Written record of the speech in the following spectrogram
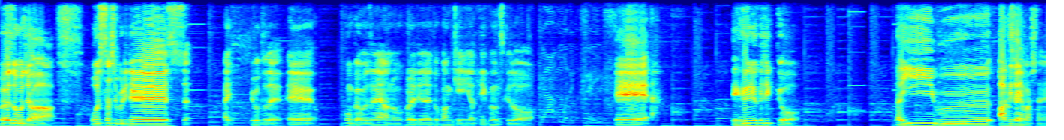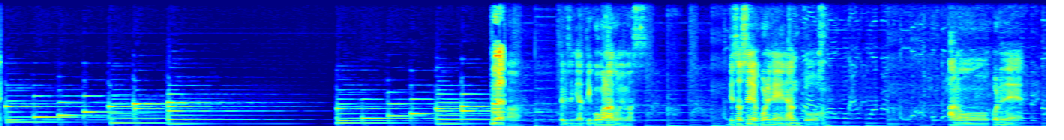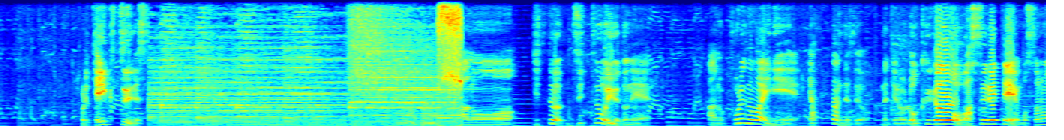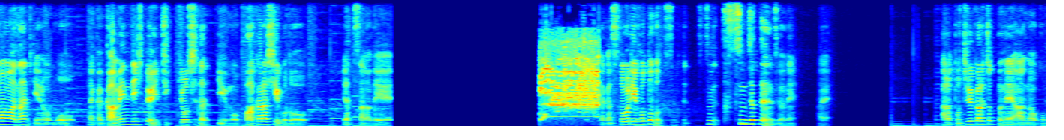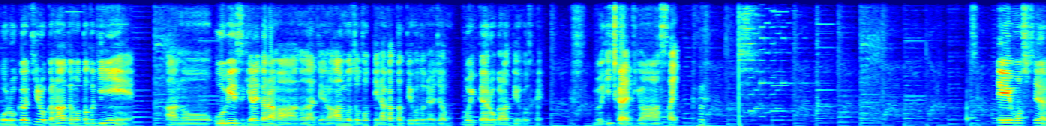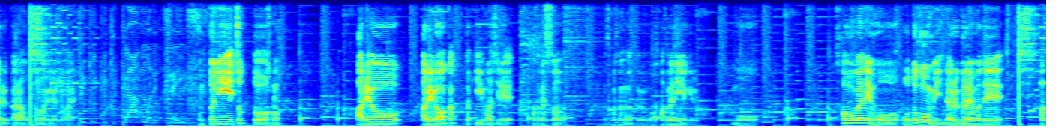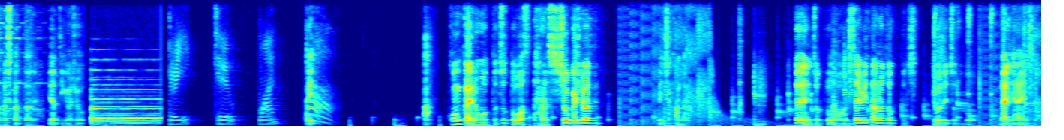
おはようございます。お久しぶりでーす。はい。ということで、えー、今回もですね、あの、フライデーナイトファンキーやっていくんですけど、えー、FNF 実況、だいぶ、開けちゃいましたね。まあ、久々にやっていこうかなと思います。で、そしてね、これね、なんと、あのー、これね、これテイク2です。あのー、実は、実を言うとね、あの、これの前に、やったんですよ。なんていうの、録画を忘れて、もうそのまま、なんていうの、もう、なんか画面で一人実況してたっていう、もうバカらしいことをやってたので、なんかストーリーほとんど進んじゃってるんですよね。はい。あの、途中からちょっとね、あの、ここ録画切ろうかなって思った時に、あの、OBS 開いたら、まあ、あの、なんていうの、案の定撮っていなかったっていうことで、じゃあ、もう一回やろうかなっていうことで、もう1からやっていきます。はい。設定もしてあるから、もうそのまま行きましょう。はい。本当に、ちょっと あれを、あれが分かった時、マジで、恥ずかしそうな。恥ずかしそうなんだったら、もう恥ずかしいんやけど。もう、顔がね、もう、男目になるぐらいまで恥ずかしかったので、やっていきましょう。はい。あ、今回のモッドちょっとわす、紹介します。めっちゃ噛んだな。それでね、ちょっと、久々のちょっと実況でちょっと、慣れてないんですよ。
